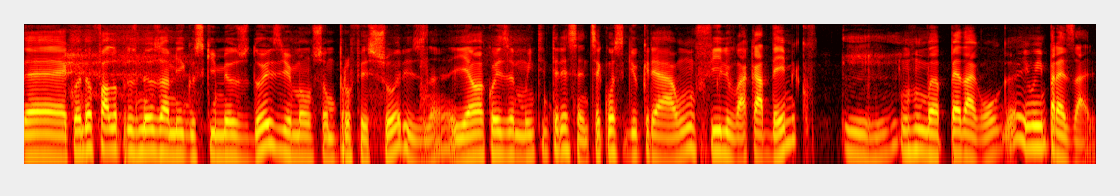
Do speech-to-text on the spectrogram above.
É, quando eu falo para os meus amigos que meus dois irmãos são professores, né? E é uma coisa muito interessante. Você conseguiu criar um filho acadêmico, Uhum. Uma pedagoga e um empresário.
